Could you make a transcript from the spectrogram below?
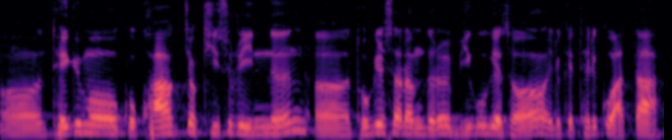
어, 대규모 그 과학적 기술이 있는 어, 독일 사람들을 미국에서 이렇게 데리고 왔다.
